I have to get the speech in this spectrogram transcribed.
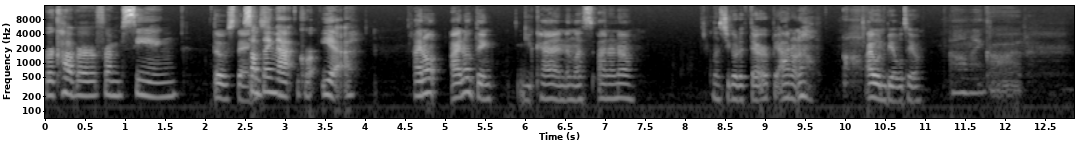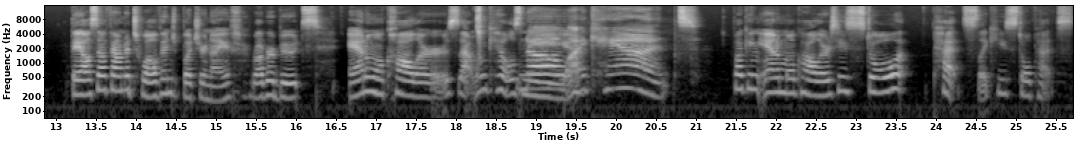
recover from seeing Those things. something that gr- yeah. I don't I don't think you can unless I don't know. Unless you go to therapy. I don't know. I wouldn't be able to. Oh my god. They also found a 12 inch butcher knife, rubber boots, animal collars. That one kills me. No, I can't. Fucking animal collars. He stole pets. Like he stole pets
